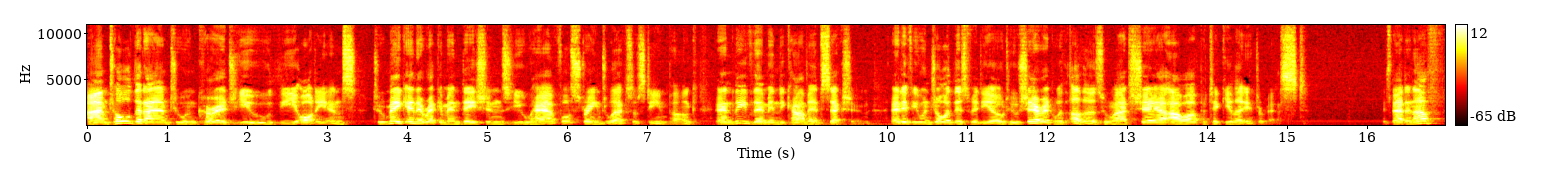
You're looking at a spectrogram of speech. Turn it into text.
I'm told that I am to encourage you, the audience, to make any recommendations you have for strange works of steampunk and leave them in the comments section. And if you enjoyed this video, to share it with others who might share our particular interest. Is that enough?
